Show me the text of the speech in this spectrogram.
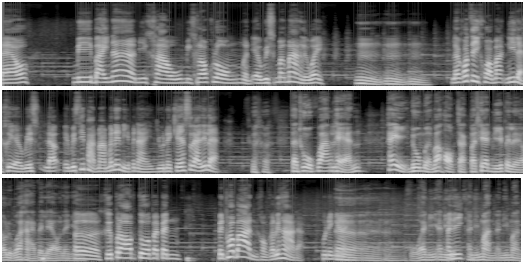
แล้วมีใบหน้ามีเครามีเคราโครงเหมือนเอลวิสมากๆเลยเว้ย อืมอืมอืมแล้วก็ตีความว่านี่แหละคือเอลวิส แล้วเอลวิสที่ผ่านมาไม่ได้หนีไปไหน อยู่ในเกสแลนด์นี่แหละ แต่ถูกวางแผนให้ดูเหมือนว่าออกจากประเทศนี้ไปแล้วหรือว่าหายไปแล้วอะไรเงี้เอยอคือปลอมตัวไปเป็นเป็นพ่อบ้านของคฤหาสน์อะพูดเอง่ายอเออเออโหอันนี้อันนี้อันนี้อันนี้มันอันนี้มัน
